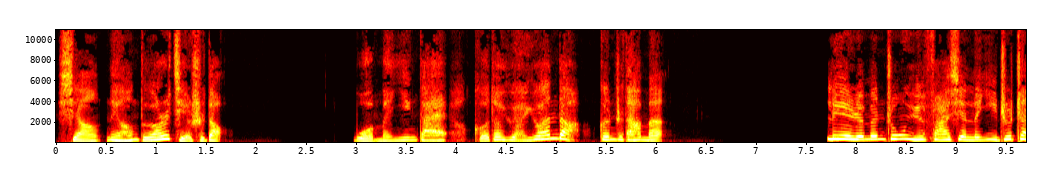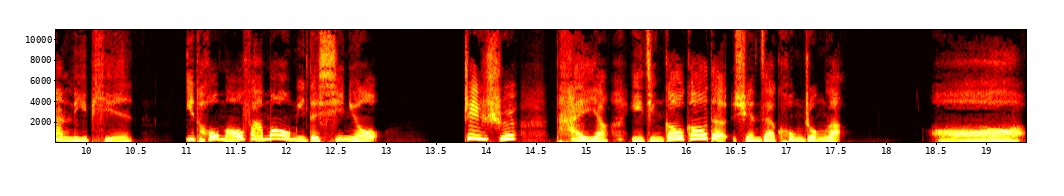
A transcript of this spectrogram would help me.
向内昂德尔解释道：“我们应该隔得远远的。”跟着他们，猎人们终于发现了一只战利品，一头毛发茂密的犀牛。这时，太阳已经高高的悬在空中了。哦，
